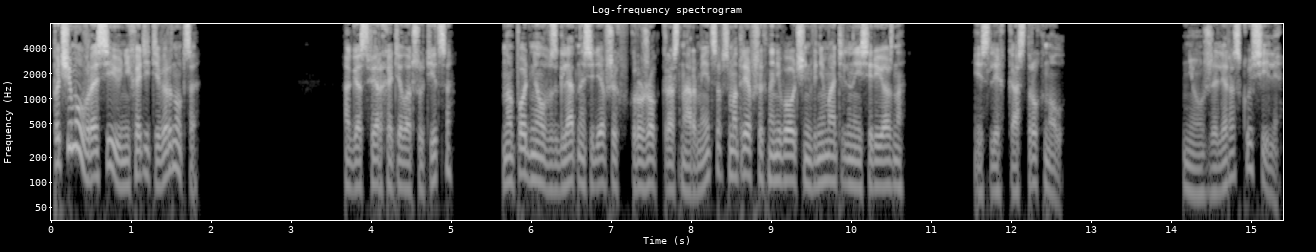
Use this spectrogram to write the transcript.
Почему в Россию не хотите вернуться?» Агасфер хотел отшутиться, но поднял взгляд на сидевших в кружок красноармейцев, смотревших на него очень внимательно и серьезно, и слегка струхнул. Неужели раскусили?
